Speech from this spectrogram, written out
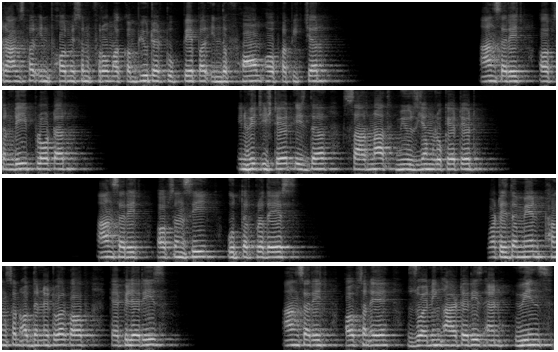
transfer information from a computer to paper in the form of a picture answer is option d plotter In which state is the Sarnath Museum located? Answer is option C, Uttar Pradesh. What is the main function of the network of capillaries? Answer is option A, joining arteries and veins.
